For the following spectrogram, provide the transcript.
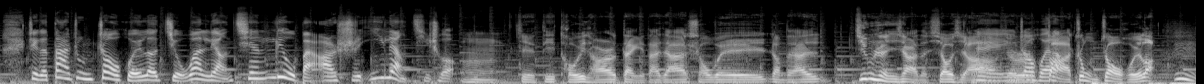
这个大众召回了九万两千六百二十一辆汽车。嗯，这第头一条带给大家稍微让大家精神一下的消息啊，就是大众召回了。嗯。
